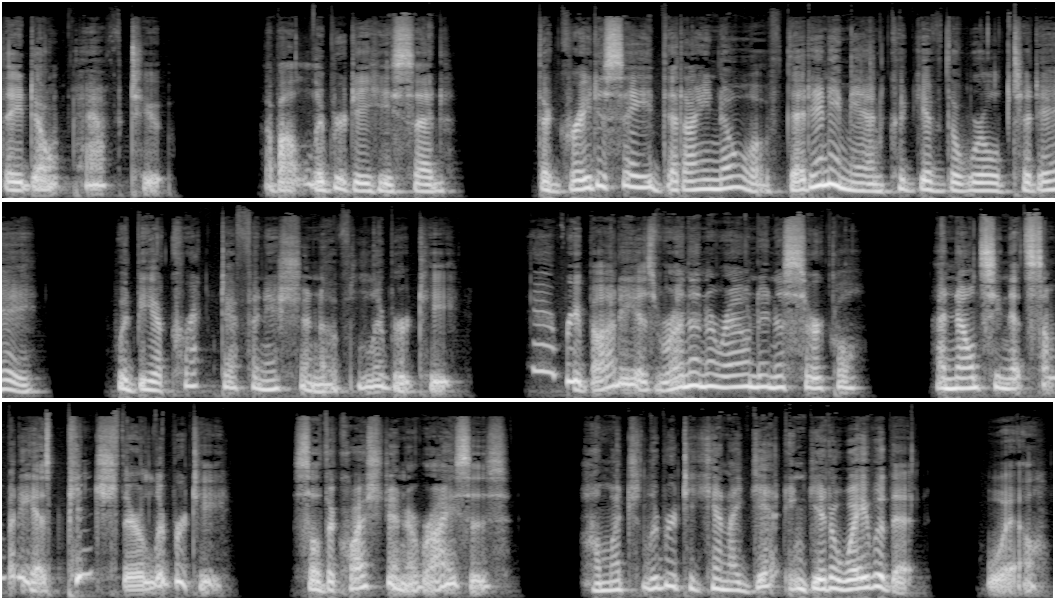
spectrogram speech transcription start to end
they don't have to. About liberty, he said, The greatest aid that I know of that any man could give the world today would be a correct definition of liberty. Everybody is running around in a circle, announcing that somebody has pinched their liberty. So the question arises how much liberty can I get and get away with it? Well,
